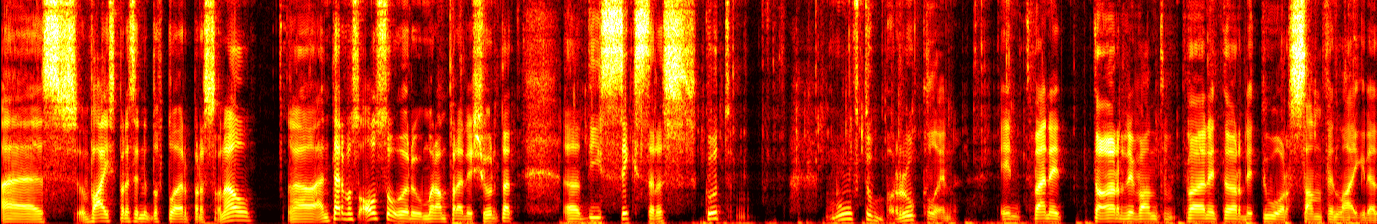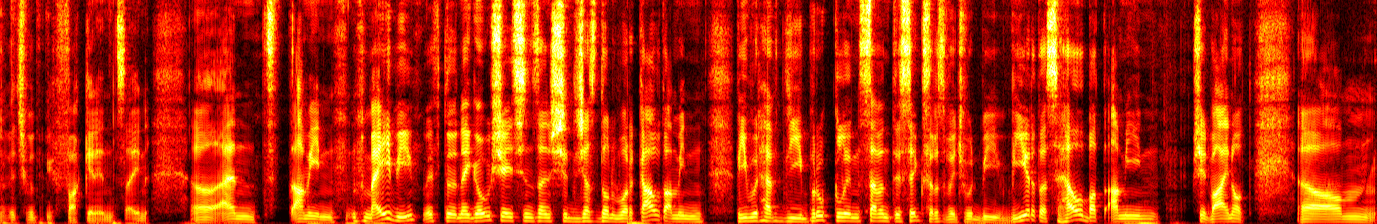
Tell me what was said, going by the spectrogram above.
as vice president of player personnel. Uh, and there was also a rumor, I'm pretty sure, that uh, the Sixers could move to Brooklyn in 2031 to 2032 or something like that, which would be fucking insane. Uh, and, I mean, maybe if the negotiations and shit just don't work out, I mean, we would have the Brooklyn 76ers, which would be weird as hell, but I mean, shit, why not? Um,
